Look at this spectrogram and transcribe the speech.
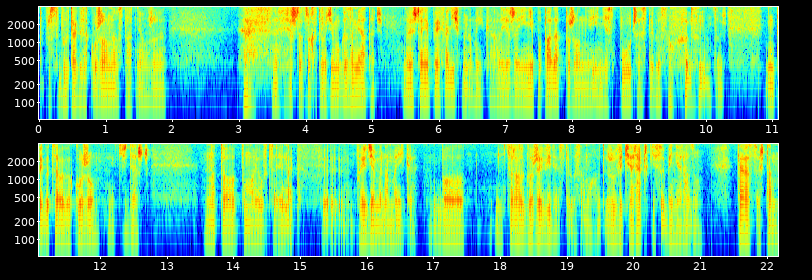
po prostu był tak zakurzony ostatnio, że jeszcze trochę to będziemy go zamiatać. No jeszcze nie pojechaliśmy na myjkę, ale jeżeli nie popada porządnie i nie spłucze z tego samochodu na coś, tego całego kurzu, jakiś deszcz, no to po majówce jednak y, pojedziemy na myjkę, bo coraz gorzej widać z tego samochodu. Już wycieraczki sobie nie radzą. Teraz coś tam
